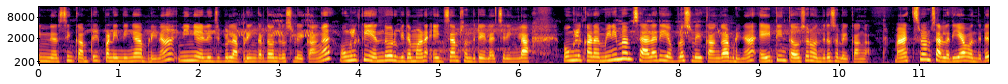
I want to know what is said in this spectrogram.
இன் நர்சிங் கம்ப்ளீட் பண்ணியிருந்தீங்க அப்படின்னா நீங்கள் எலிஜிபிள் அப்படிங்கிறத வந்துட்டு சொல்லியிருக்காங்க. உங்களுக்கு எந்த ஒரு விதமான எக்ஸாம்ஸ் வந்துட்டு இல்லை சரிங்களா? உங்களுக்கான மினிமம் சேலரி எவ்வளோ சொல்லியிருக்காங்க அப்படின்னா எயிட்டீன் தௌசண்ட் வந்துட்டு சொல்லியிருக்காங்க. மேக்ஸிமம் சேலரியாக வந்துட்டு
